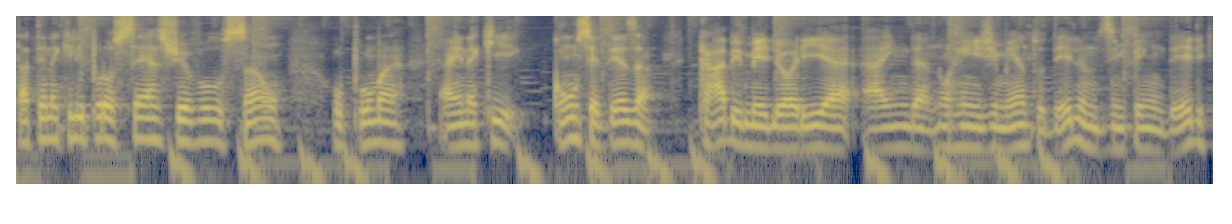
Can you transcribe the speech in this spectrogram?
tá tendo aquele processo de evolução. O Puma, ainda que com certeza cabe melhoria ainda no rendimento dele, no desempenho dele,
